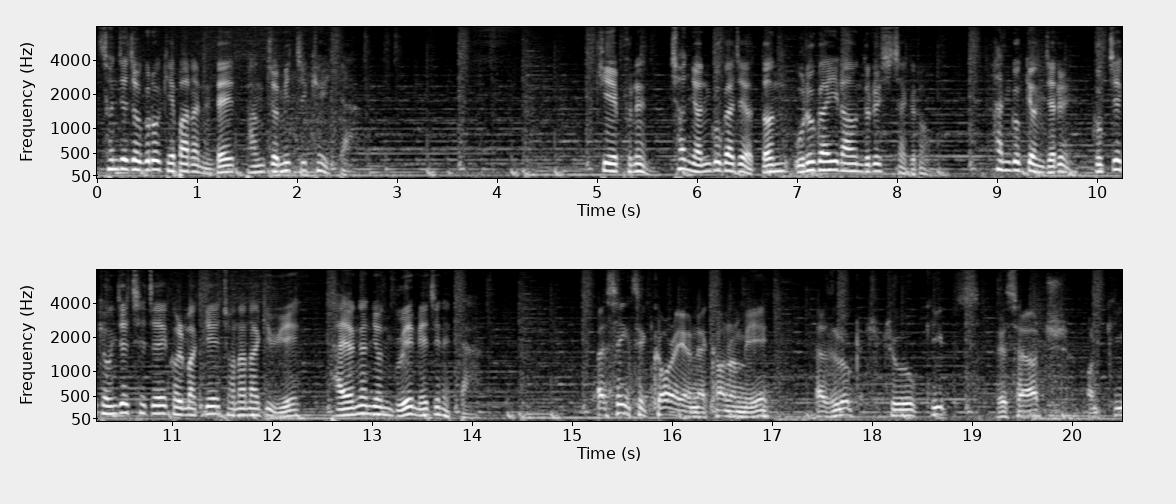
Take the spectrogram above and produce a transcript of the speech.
선제적으로 개발하는 데 방점이 찍혀 있다. 키예프는 첫 연구 과제였던 우루과이 라운드를 시작으로 한국 경제를 국제 경제 체제에 걸맞게 전환하기 위해 다양한 연구에 매진했다. I think the Korean economy has looked to keep research on key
